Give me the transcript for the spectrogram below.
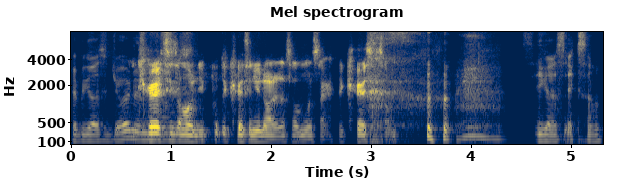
hope you guys enjoyed. The curse uh, is on. You put the curse on United, that's all I'm gonna say. The curse is on. See you guys next time.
